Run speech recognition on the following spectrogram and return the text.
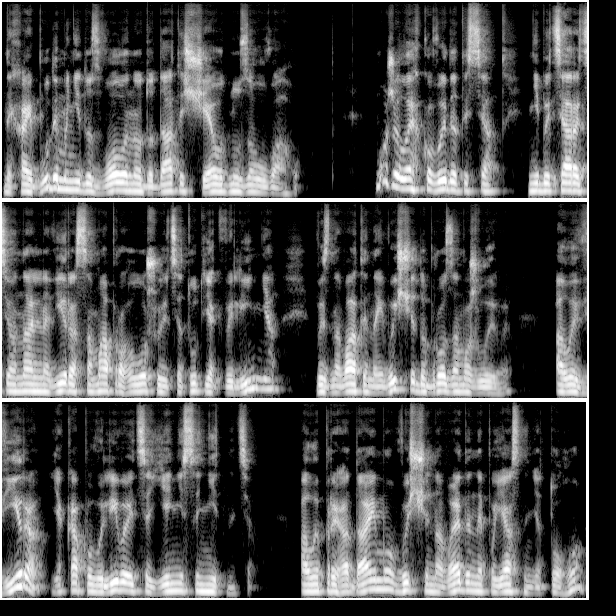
нехай буде мені дозволено додати ще одну заувагу. Може легко видатися, ніби ця раціональна віра сама проголошується тут як веління, визнавати найвище добро за можливе. Але віра, яка повелівається, є нісенітниця. Але пригадаймо вище наведене пояснення того,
